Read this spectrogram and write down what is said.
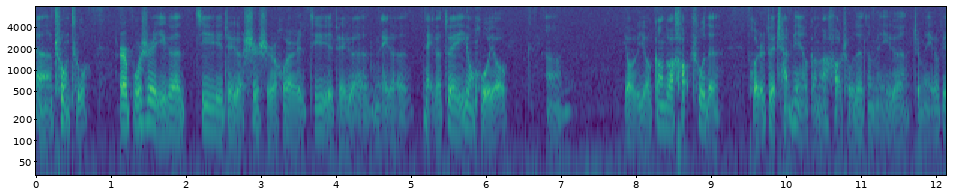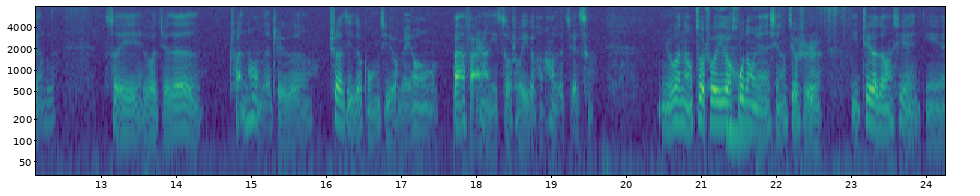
呃冲突，而不是一个基于这个事实或者基于这个哪个哪个对用户有嗯有有更多好？处的，或者对产品有更多好？处的这么一个这么一个辩论。所以我觉得传统的这个设计的工具没有办法让你做出一个很好的决策。你如果能做出一个互动原型，就是你这个东西你。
